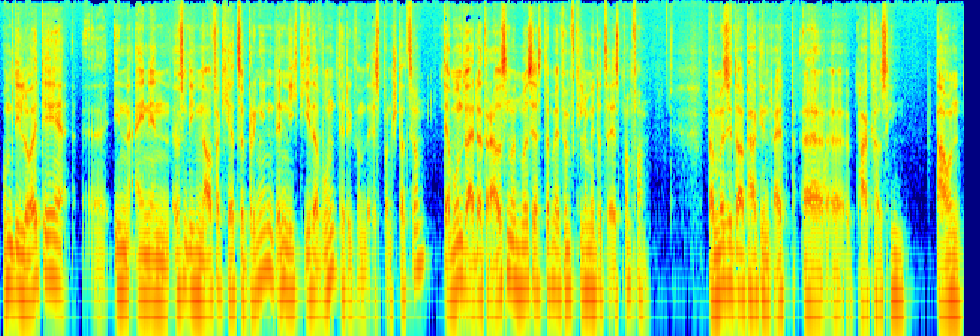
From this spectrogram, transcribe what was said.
um die Leute äh, in einen öffentlichen Nahverkehr zu bringen, denn nicht jeder wohnt direkt an der S-Bahn-Station. Der wohnt weiter draußen und muss erst einmal fünf Kilometer zur S-Bahn fahren. Da muss ich da ein Park-and-Ride-Parkhaus äh, äh hinbauen.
